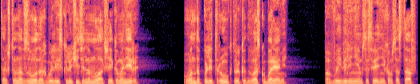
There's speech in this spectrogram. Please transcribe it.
Так что на взводах были исключительно младшие командиры. Он да политрук, только два с кубарями. Повыбили немцы средником состав.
